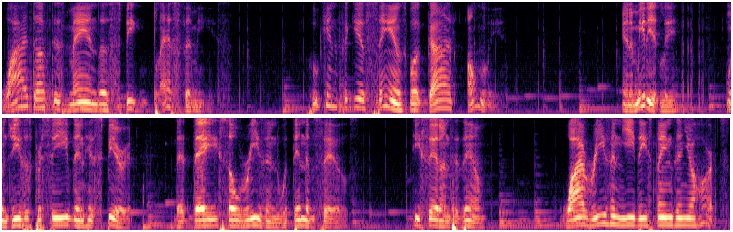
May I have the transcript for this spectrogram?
why doth this man thus speak blasphemies? Who can forgive sins but God only? And immediately, when Jesus perceived in his spirit that they so reasoned within themselves, he said unto them, Why reason ye these things in your hearts?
